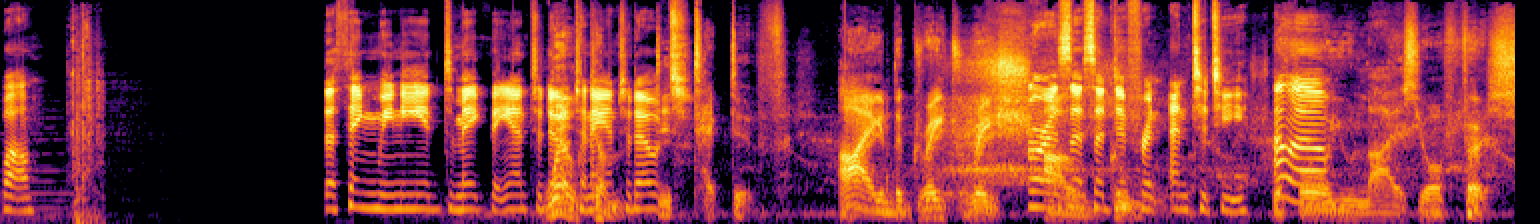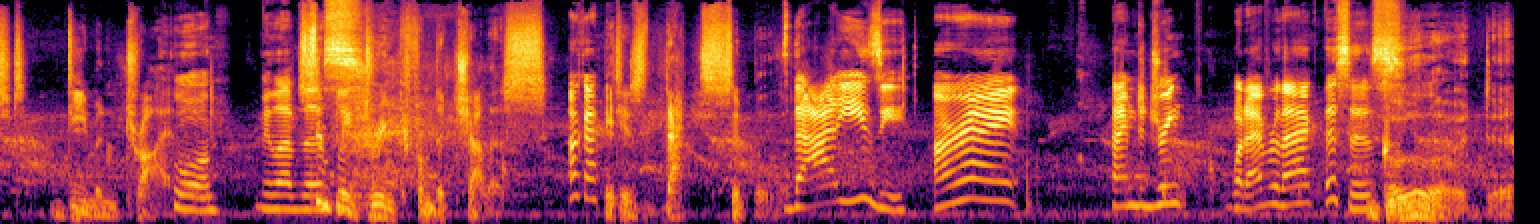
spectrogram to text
Well, the thing we need to make the antidote an Welcome, antidote. detective. I am the great Ra's. Or is this a different entity? Before Hello. you lies your first demon trial. Cool. We love this. Simply drink from the chalice. Okay. It is that simple. It's that easy. All right. Time to drink whatever the heck this is. Good.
